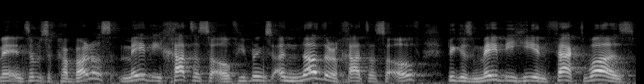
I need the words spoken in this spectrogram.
In terms of Karbanos, maybe Chatas he brings another Chatas because maybe he in fact was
